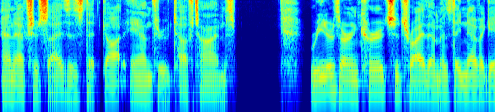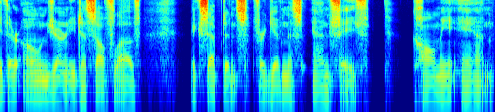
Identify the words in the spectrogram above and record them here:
and exercises that got Anne through tough times. Readers are encouraged to try them as they navigate their own journey to self love, acceptance, forgiveness, and faith. Call Me Anne.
